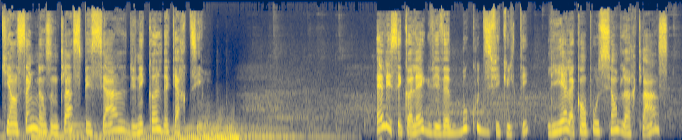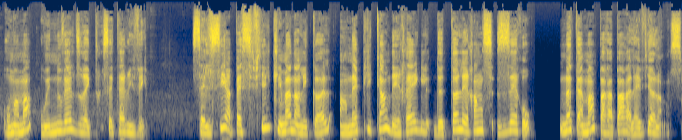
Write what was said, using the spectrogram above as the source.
qui enseigne dans une classe spéciale d'une école de quartier. Elle et ses collègues vivaient beaucoup de difficultés liées à la composition de leur classe au moment où une nouvelle directrice est arrivée. Celle-ci a pacifié le climat dans l'école en appliquant des règles de tolérance zéro, notamment par rapport à la violence.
